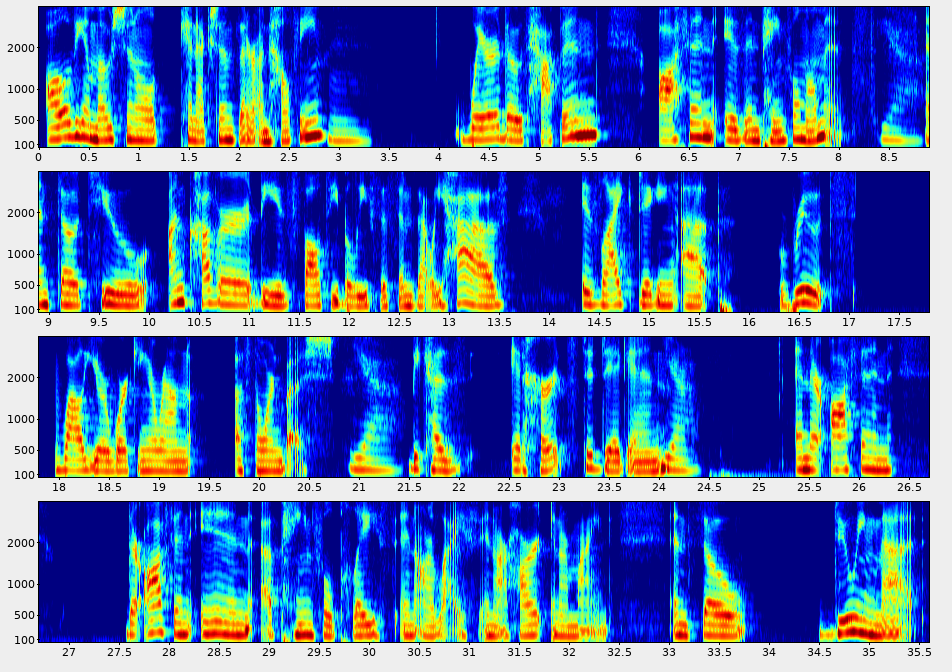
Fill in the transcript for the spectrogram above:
all of the emotional connections that are unhealthy mm. where those happened often is in painful moments. yeah. And so to uncover these faulty belief systems that we have is like digging up roots while you're working around a thorn bush. Yeah. Because it hurts to dig in. Yeah. And they're often they're often in a painful place in our life in our heart in our mind. And so doing that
